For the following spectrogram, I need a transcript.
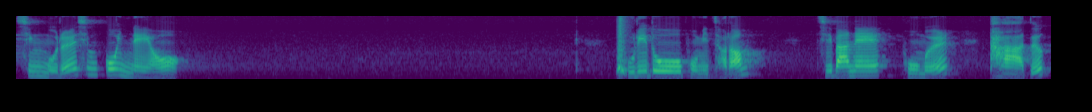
식물을 심고 있네요. 우리도 봄이처럼 집안에 봄을 가득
